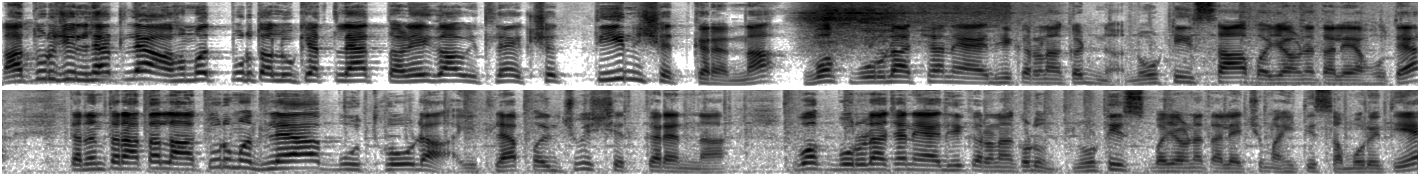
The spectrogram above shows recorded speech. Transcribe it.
लातूर जिल्ह्यातल्या अहमदपूर तालुक्यातल्या तळेगाव इथल्या एकशे तीन शेतकऱ्यांना वक्फ बोर्डाच्या न्यायाधिकरणाकडनं नोटिसा बजावण्यात आल्या होत्या. त्यानंतर आता लातूरमधल्या बुथोडा इथल्या पंचवीस शेतकऱ्यांना वक्फ बोर्डाच्या न्यायाधिकरणाकडून नोटीस बजावण्यात आल्याची माहिती समोर येते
